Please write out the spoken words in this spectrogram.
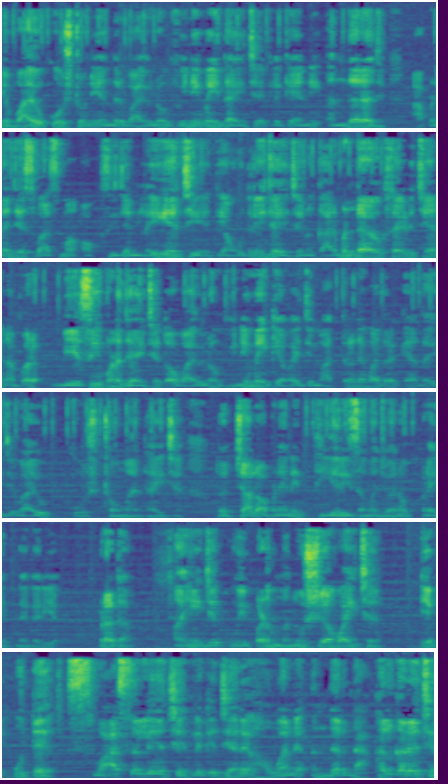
એ વાયુ કોષ્ઠોની અંદર વાયુનો વિનિમય થાય છે એટલે કે એની અંદર જ આપણે જે શ્વાસમાં ઓક્સિજન લઈએ છીએ, ત્યાં ઉતરી જાય છે અને કાર્બન ડાયોક્સાઇડ છે એના પર બેસી પણ જાય છે, તો વાયુનો વિનિમય કહેવાય, જે માત્ર ને માત્ર ક્યાં થાય છે? વાયુ કોષ્ઠોમાં થાય છે. તો ચાલો આપણે એની થિયરી સમજવાનો પ્રયત્ન કરીએ. પ્રથમ, અહીં જે કોઈ પણ મનુષ્ય હોય છે એ પોતે શ્વાસ લે છે, એટલે કે જ્યારે હવાને અંદર દાખલ કરે છે,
